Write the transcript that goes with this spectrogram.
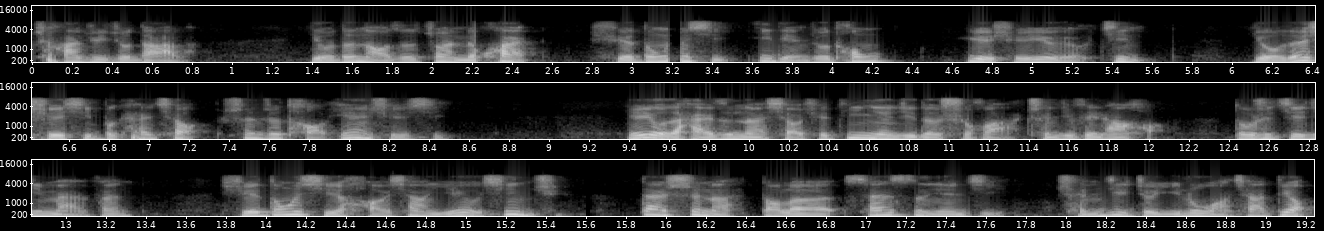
差距就大了。有的脑子转得快，学东西一点就通，越学越有劲；有的学习不开窍，甚至讨厌学习。也有的孩子呢，小学低年级的时候啊，成绩非常好，都是接近满分，学东西好像也有兴趣。但是呢，到了三四年级，成绩就一路往下掉。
